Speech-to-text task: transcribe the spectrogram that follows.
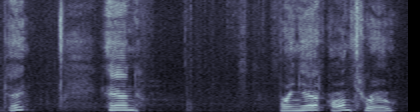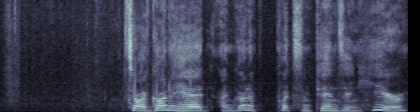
Okay? And bring it on through so I've gone ahead, I'm going to put some pins in here,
